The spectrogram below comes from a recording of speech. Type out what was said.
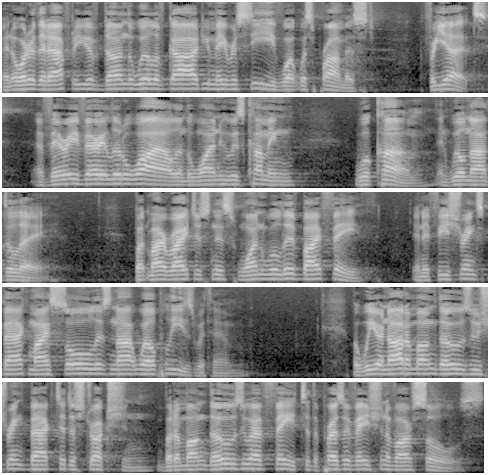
in order that after you have done the will of God, you may receive what was promised. For yet, a very, very little while, and the one who is coming will come and will not delay. But my righteousness, one will live by faith. And if he shrinks back, my soul is not well pleased with him. But we are not among those who shrink back to destruction, but among those who have faith to the preservation of our souls.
